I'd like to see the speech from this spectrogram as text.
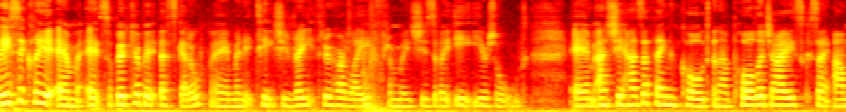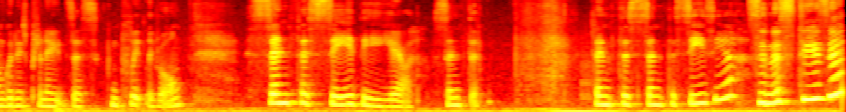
basically, um, it's a book about this girl, um, and it takes you right through her life from when she's about eight years old. Um, and she has a thing called, and I apologise because I am going to pronounce this completely wrong, synthesia. Synth- synth- synthesia? Synesthesia?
